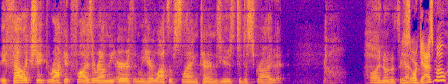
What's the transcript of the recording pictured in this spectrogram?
A phallic shaped rocket flies around the earth, and we hear lots of slang terms used to describe it. Oh, I know that's again. Is this. Orgazmo?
